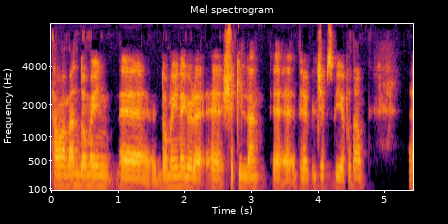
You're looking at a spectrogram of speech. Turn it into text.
tamamen domain e, domaine göre e, şekillendirebileceğimiz bir yapıdan e,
